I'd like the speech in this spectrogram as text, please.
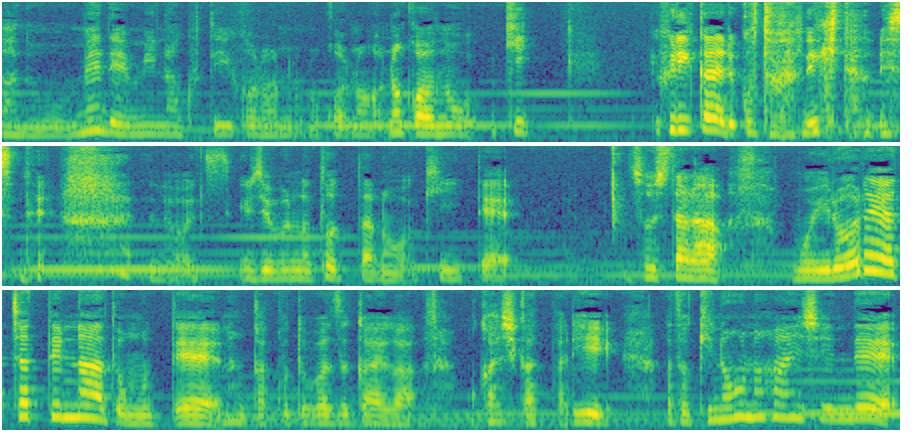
あの目で見なくていいからなのかな。なんかあのき振り返ることができたんですね。あの自分の撮ったのを聞いて。そしたらもういろいろやっちゃってんなと思ってなんか言葉遣いがおかしかったりあと昨日の配信で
